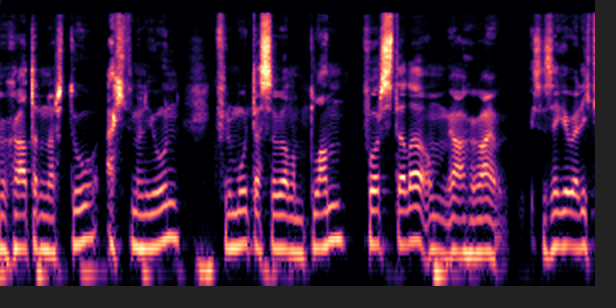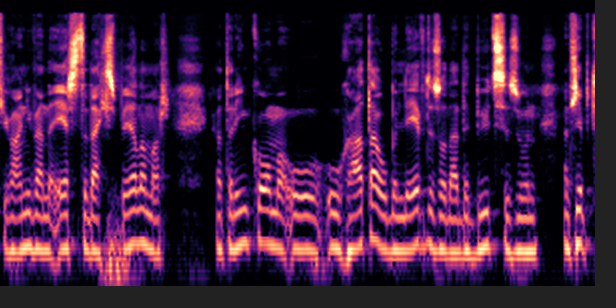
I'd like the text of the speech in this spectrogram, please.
je gaat er naartoe, 8 miljoen. Ik vermoed dat ze wel een plan voorstellen. Om, ja, gaat- ze zeggen wellicht, je gaat niet van de eerste dag spelen, maar je gaat erin komen. Hoe, hoe gaat dat? Hoe beleefde zo dat debuutseizoen? Want je hebt,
